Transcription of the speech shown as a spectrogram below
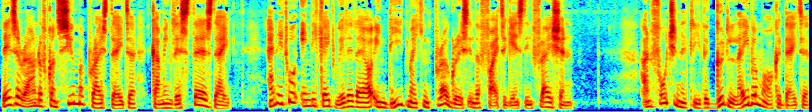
there's a round of consumer price data coming this Thursday and it will indicate whether they are indeed making progress in the fight against inflation. Unfortunately, the good labor market data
